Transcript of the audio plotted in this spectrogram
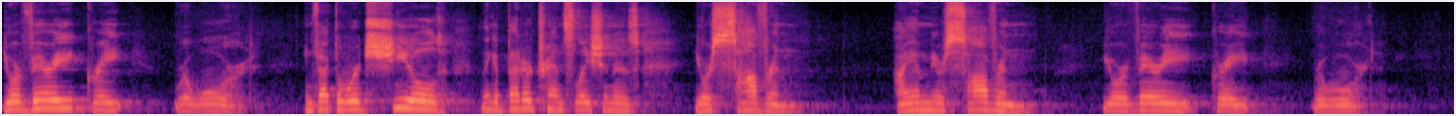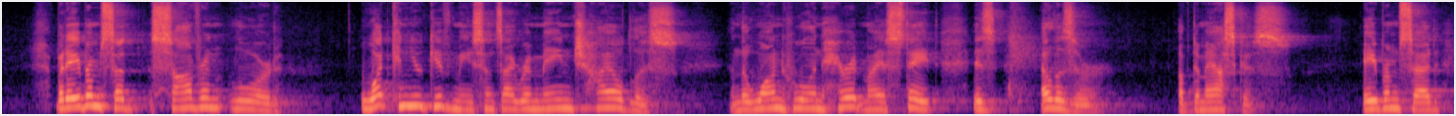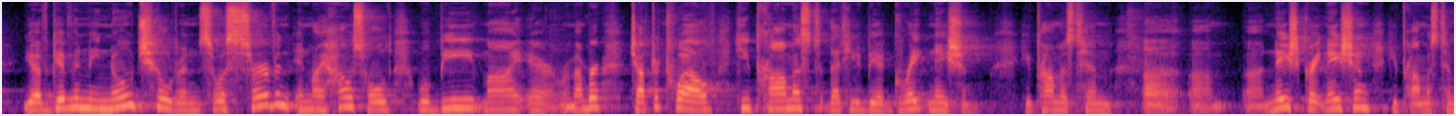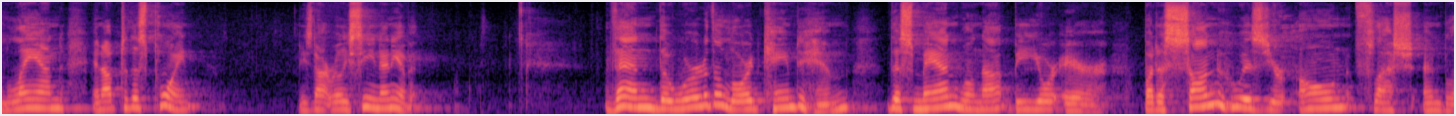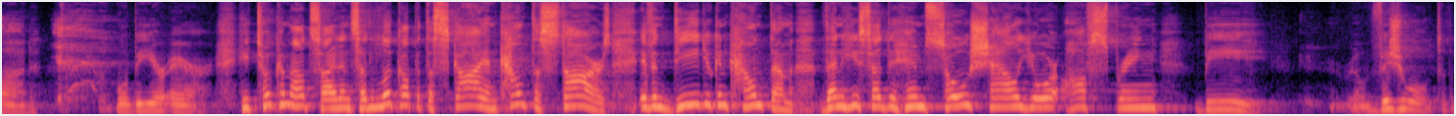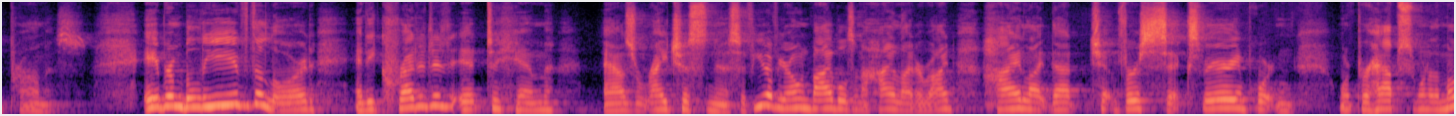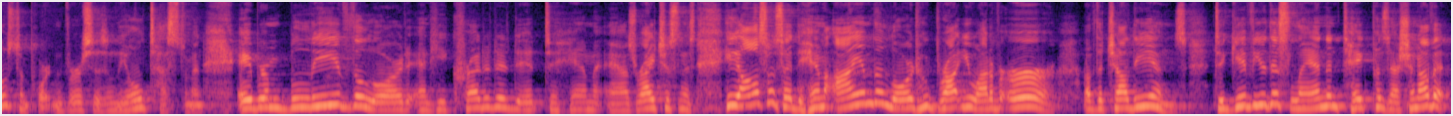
your very great reward. In fact, the word shield, I think a better translation is your sovereign. I am your sovereign, your very great reward. But Abram said, Sovereign Lord, what can you give me since I remain childless? And the one who will inherit my estate is Eliezer of Damascus. Abram said, you have given me no children, so a servant in my household will be my heir. Remember, chapter 12, he promised that he would be a great nation. He promised him uh, um, a nation, great nation. He promised him land. And up to this point, he's not really seen any of it. Then the word of the Lord came to him This man will not be your heir, but a son who is your own flesh and blood will be your heir. He took him outside and said, Look up at the sky and count the stars. If indeed you can count them, then he said to him, So shall your offspring be. Real visual to the promise. Abram believed the Lord and he credited it to him as righteousness. If you have your own Bibles and a highlighter, I'd highlight that verse 6. Very important or perhaps one of the most important verses in the Old Testament. Abram believed the Lord and he credited it to him as righteousness. He also said to him, I am the Lord who brought you out of Ur of the Chaldeans to give you this land and take possession of it.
